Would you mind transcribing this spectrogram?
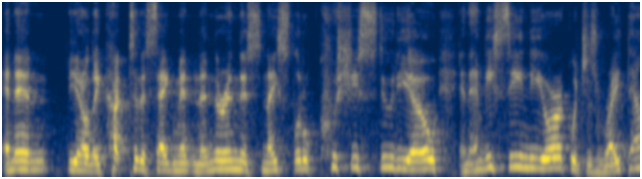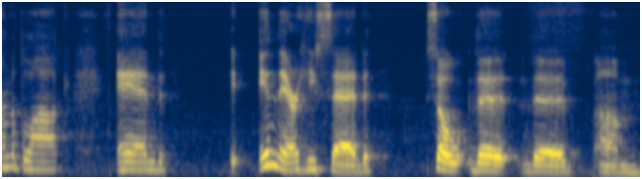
And then, you know, they cut to the segment and then they're in this nice little cushy studio in NBC New York, which is right down the block. And in there, he said, so the, the, um,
